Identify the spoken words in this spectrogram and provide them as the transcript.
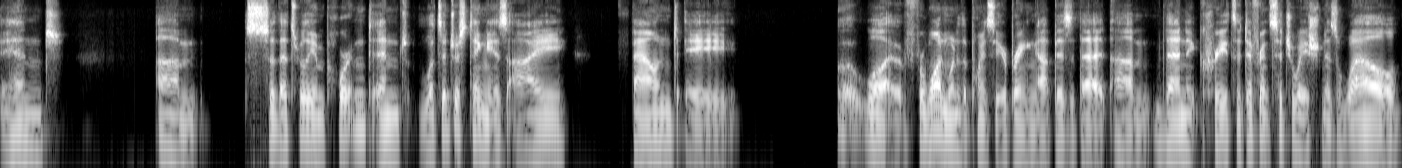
And um, so that's really important. And what's interesting is I found a well, uh, for one, one of the points that you're bringing up is that um, then it creates a different situation as well,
